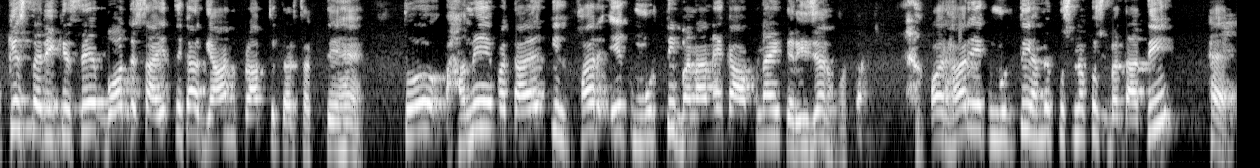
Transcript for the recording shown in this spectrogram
किस तरीके से बौद्ध साहित्य का ज्ञान प्राप्त कर सकते हैं? तो हमें ये पता है कि हर एक मूर्ति बनाने का अपना एक रीजन होता है। और हर एक मूर्ति हमें कुछ ना कुछ बताती है।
